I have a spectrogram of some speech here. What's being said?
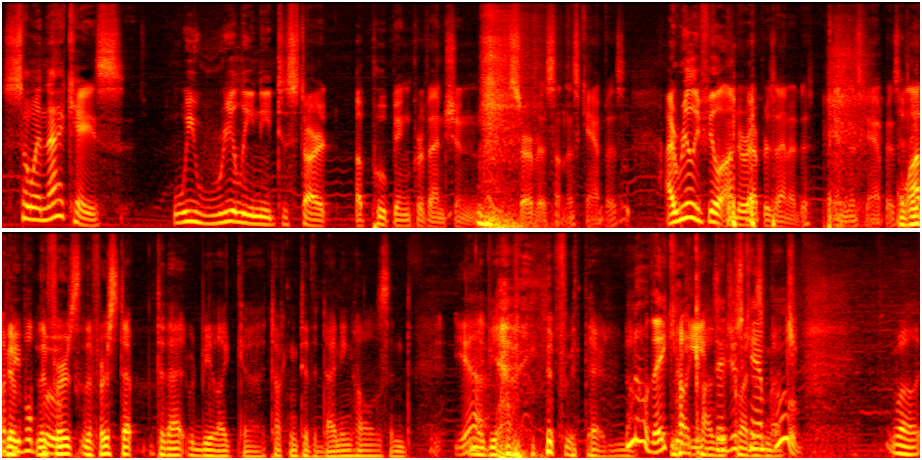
So in that case, we really need to start a pooping prevention service on this campus. I really feel underrepresented in this campus. I A lot of think people the, poop. the first the first step to that would be like uh, talking to the dining halls and yeah. maybe having the food there. Not, no, they can eat. They just can't poop. Well,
